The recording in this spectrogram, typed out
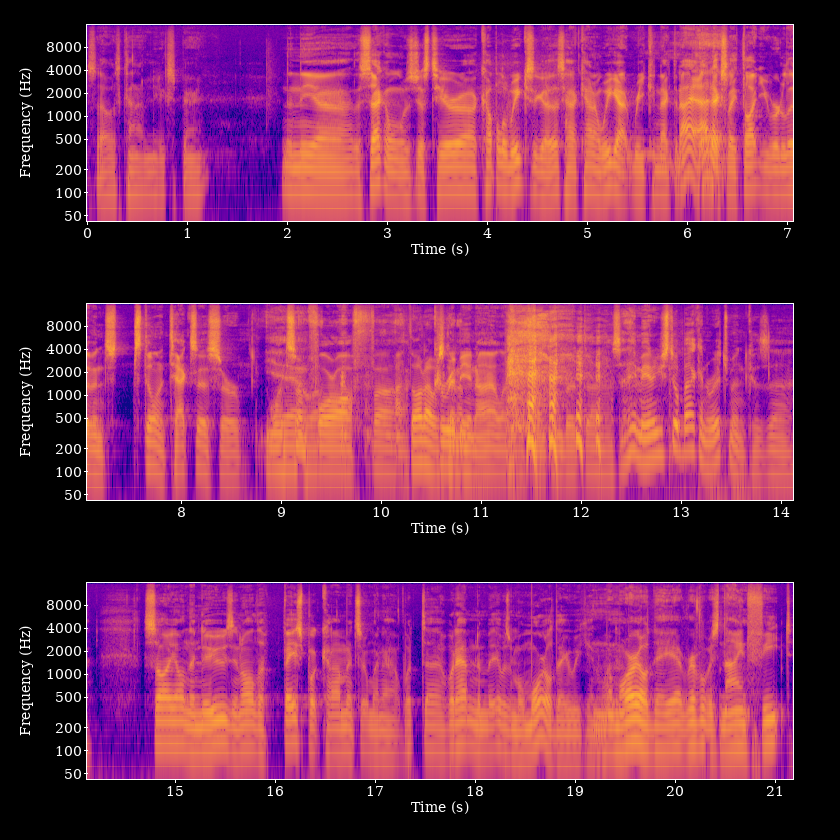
so it was kind of a neat experience. Then the uh, the second one was just here a couple of weeks ago. That's how kind of we got reconnected. I, I'd Yeah. actually thought you were living s- still in Texas or Yeah, on some well, far off uh, I thought I was Caribbean island or something. But uh, I said, "Hey man, are you still back in Richmond?" Because uh, saw you on the news and all the Facebook comments that went out. What uh, what happened to me? It was Memorial Day weekend. Memorial Day, yeah, river was nine feet,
